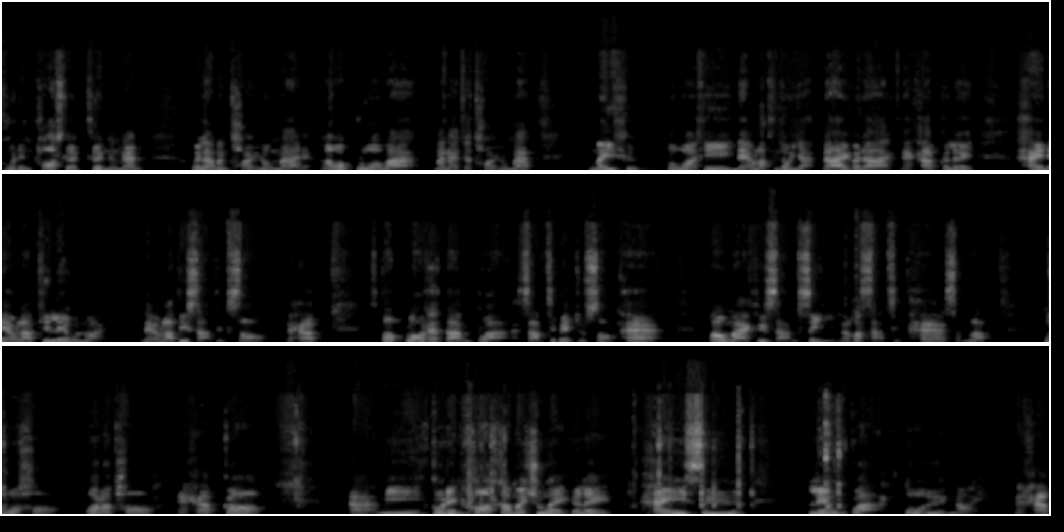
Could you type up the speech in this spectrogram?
golden cross เกิดขึ้นดังนั้น เวลามันถอยลงมาเนี่ยเราก็กลัวว่ามันอาจจะถอยลงมา ไม่ถึงตัวที่แนวรับที่เราอยากได้ก็ได้นะครับ ก็เลยให้แนวรับที่เร็วหน่อย แนวรับที่ 32 นะครับ stop loss ถ้าต่ำกว่า 31.25 เป้าหมายคือ 34 แล้วก็ 35สำหรับตัวของปตทนะครับ ก็ มี golden cross เข้ามาช่วยก็เลยให้ซื้อเร็วกว่าตัวอื่นหน่อยนะครับ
